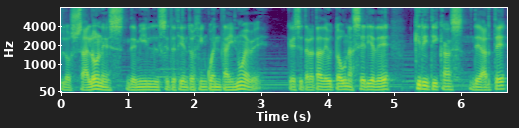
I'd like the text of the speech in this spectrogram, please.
los salones de 1759, que se trata de toda una serie de críticas de arte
